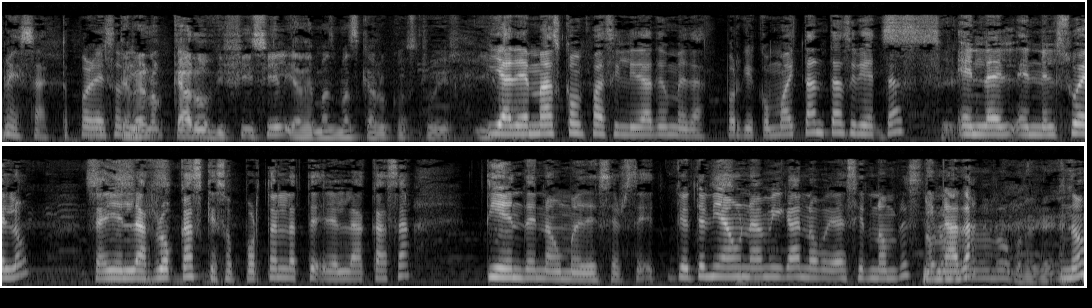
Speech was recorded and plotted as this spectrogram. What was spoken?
¿no? Exacto, por eso Terreno digo. caro, difícil y además más caro construir. Y además con facilidad de humedad, porque como hay tantas grietas Sí. en, la- en el suelo, o sea, y en las rocas que soportan la, la casa, tienden a humedecerse. Yo tenía una amiga, no voy a decir nombres No, ni no, nada, No, no, no, ¿para qué? ¿no?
